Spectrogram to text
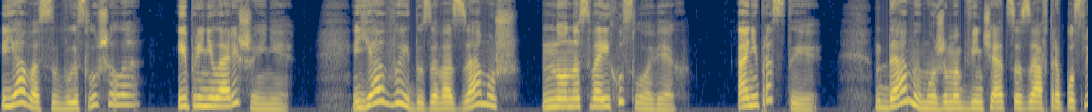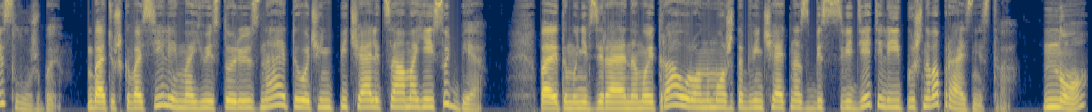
я вас выслушала и приняла решение. Я выйду за вас замуж, но на своих условиях. Они простые. Да, мы можем обвенчаться завтра после службы. Батюшка Василий мою историю знает и очень печалится о моей судьбе. Поэтому, невзирая на мой траур, он может обвенчать нас без свидетелей и пышного празднества. Но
